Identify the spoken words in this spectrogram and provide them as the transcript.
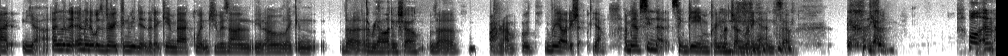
I yeah, and then I mean it was very convenient that it came back when she was on you know like in the The reality show. the I don't know reality show. Yeah, I mean I've seen that same game pretty much on Running Man. So yeah well and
